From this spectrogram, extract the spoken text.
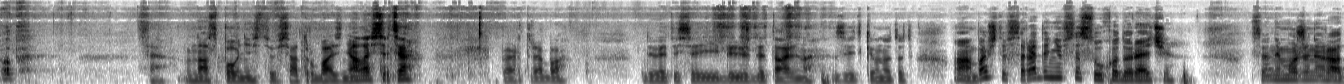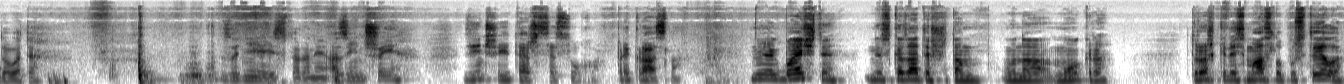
Оп. Все, у нас повністю вся труба знялася ця. Тепер треба дивитися її більш детально, звідки воно тут. А, бачите, всередині все сухо, до речі. Це не може не радувати. З однієї сторони, а з іншої. З іншої теж все сухо. Прекрасно. Ну, як бачите, не сказати, що там вона мокра. Трошки десь масло пустило.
